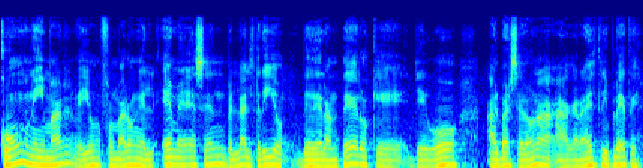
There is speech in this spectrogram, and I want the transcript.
con Neymar, ellos formaron el MSN, ¿verdad? El trío de delanteros que llegó al Barcelona a ganar el triplete,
